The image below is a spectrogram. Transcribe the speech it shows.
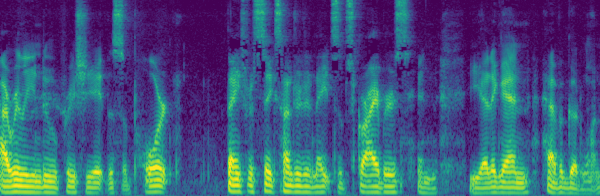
I really do appreciate the support. Thanks for 608 subscribers. And yet again, have a good one.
